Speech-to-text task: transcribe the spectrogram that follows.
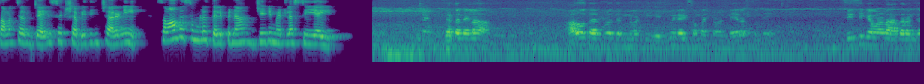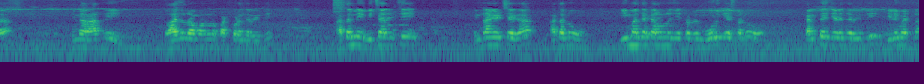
సంవత్సరం జైలు శిక్ష విధించారని సమావేశంలో తెలిపిన జీడిమెట్ల సిఐ. గత నెల ఆరో తారీఖులో జరిగినటువంటి హెచ్బీ నైట్ సంబంధించిన నేరస్తుని సీసీ కెమెరాల ఆధారంగా నిన్న రాత్రి రాజుల రామారంలో పట్టుకోవడం జరిగింది. అతన్ని విచారించి ఇంట్రాగేట్ చేయగా అతను ఈ మధ్య కాలంలో చేసినటువంటి మూడు కేసులను కన్ఫ్యూజ్ చేయడం జరిగింది. జిడిమెట్ల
